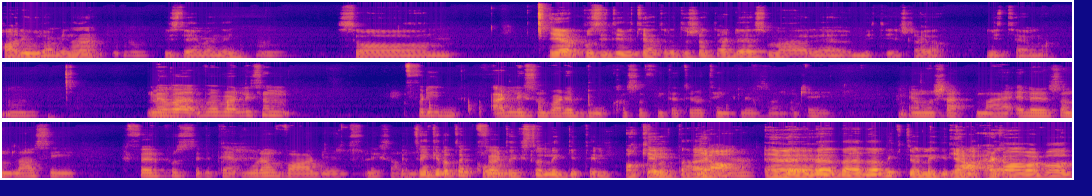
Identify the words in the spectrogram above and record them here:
har i ordene mine, Mm. hvis det gir mening. Mm. Så ja, positivitet rett og slett er det som er uh, mitt innslag, da. Mitt tema. Mm. Men hva, hva var det liksom Fordi er det liksom Var det boka som fikk deg til å tenke litt sånn OK, jeg må skjerpe meg. Eller sånn, la oss si før positivitet. Hvordan var du liksom Jeg tenker at det er en kontekst å legge til. Ok, på dette her. ja. Det, eh, det, det, er, det er viktig å legge til. ja, jeg det- kan være på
